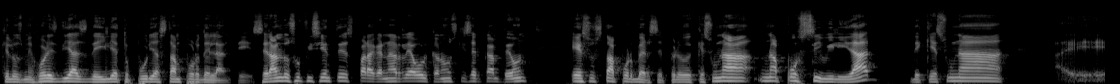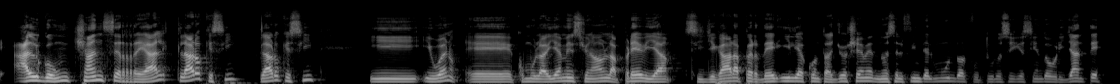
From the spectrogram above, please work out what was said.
que los mejores días de Ilya Topuria están por delante. ¿Serán lo suficientes para ganarle a Volkanovski ser campeón? Eso está por verse, pero de que es una, una posibilidad, de que es una eh, algo, un chance real, claro que sí, claro que sí. Y, bueno, eh, como lo había mencionado en la previa, si llegara a perder Ilya contra Josh Emmett, no es el fin del mundo, el futuro sigue siendo brillante.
